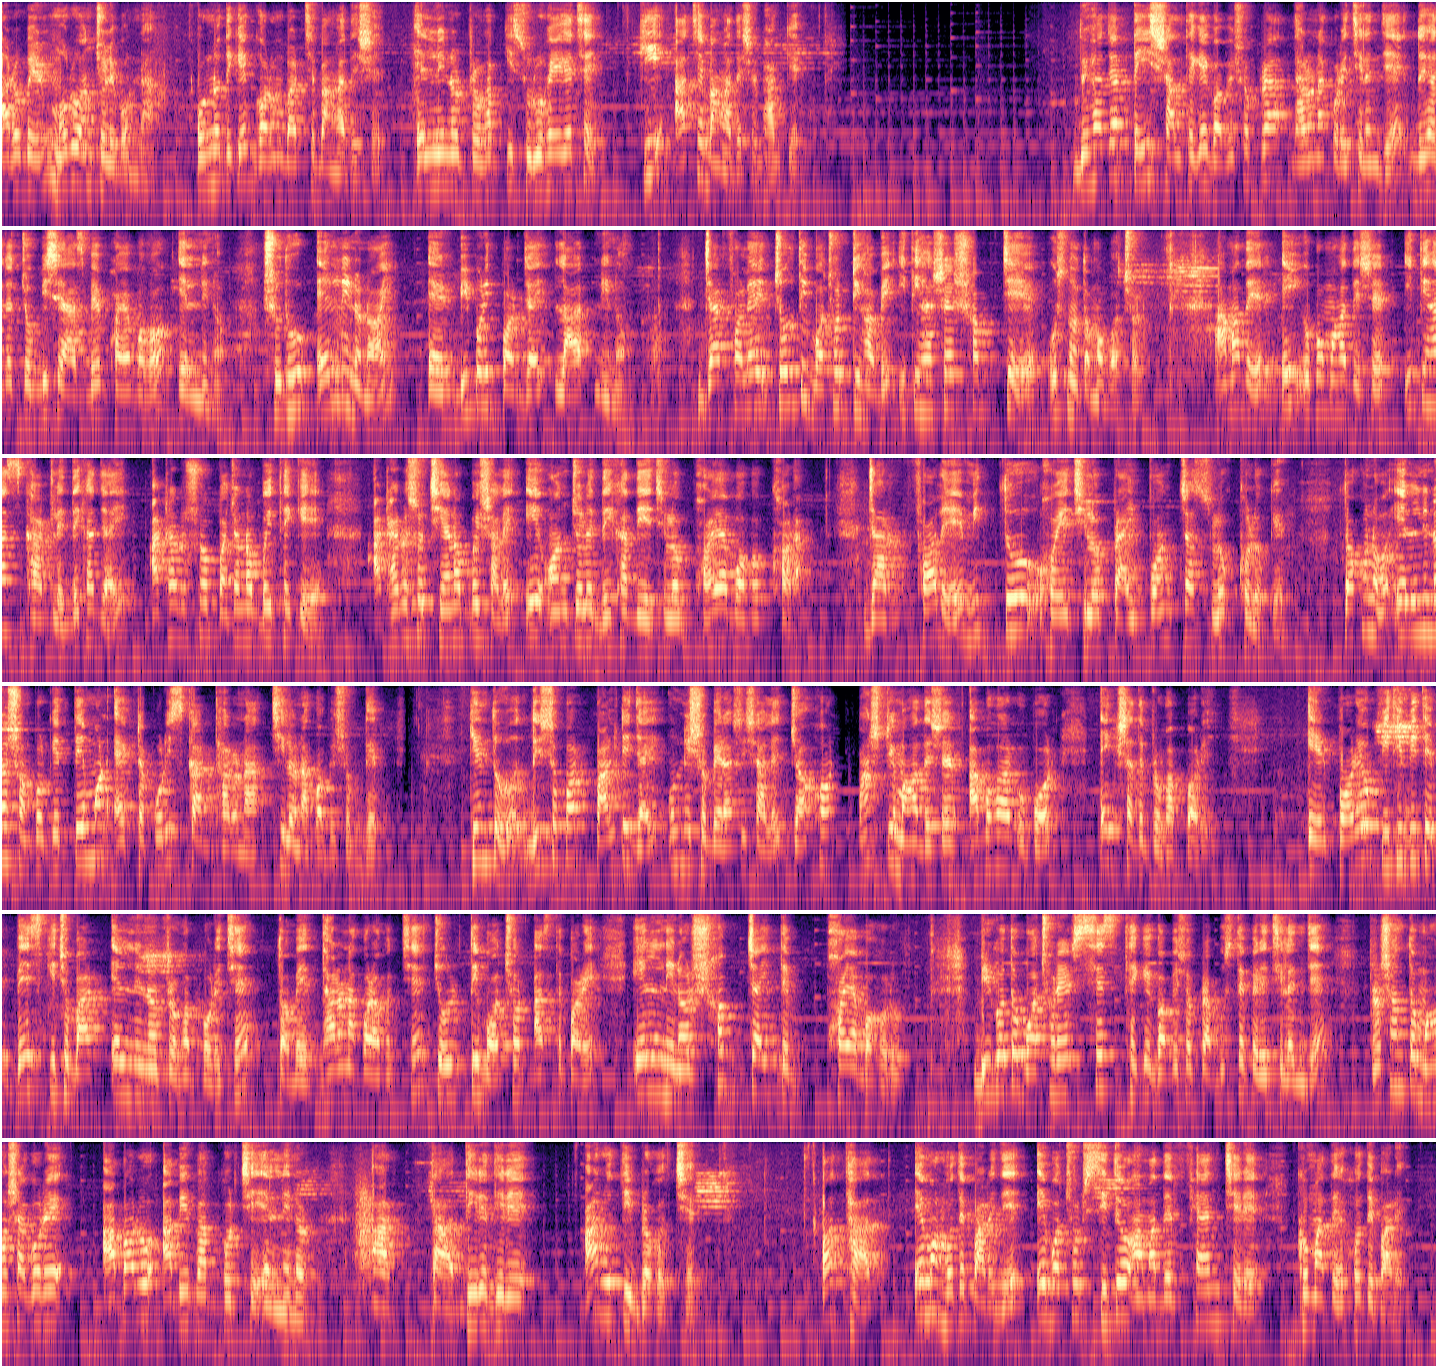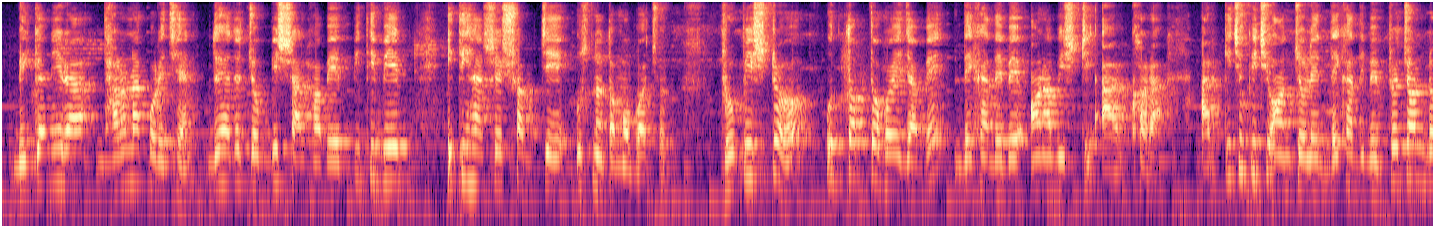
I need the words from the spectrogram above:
আরবের মরু অঞ্চলে বন্যা। অন্যদিকে গরম বাড়ছে বাংলাদেশে। এলনিনোর প্রভাব কি শুরু হয়ে গেছে? কি আছে বাংলাদেশের ভাগ্যে? দুই হাজার তেইশ সাল থেকে গবেষকরা ধারণা করেছিলেন যে দুই চব্বিশে আসবে ভয়াবহ এলনিনো শুধু এলনিনো নয়, এর বিপরীত পর্যায় লা নিনো। যার ফলে চলতি বছরটি হবে ইতিহাসের সবচেয়ে উষ্ণতম বছর। আমাদের এই উপমহাদেশের ইতিহাস ঘাটলে দেখা যায় আঠারোশো পঁচানব্বই থেকে আঠারোশো ছিয়ানব্বই সালে এই অঞ্চলে দেখা দিয়েছিল ভয়াবহ খরা, যার ফলে মৃত্যু হয়েছিল প্রায় পঞ্চাশ লক্ষ লোকের। তখনও এলনিনো সম্পর্কে তেমন একটা পরিষ্কার ধারণা ছিল না গবেষকদের। কিন্তু দৃশ্যপট পাল্টে যায় উনিশশো বিরাশি সালে যখন পাঁচটি মহাদেশের আবহাওয়ার উপর একসাথে প্রভাব পড়ে। এর পরেও পৃথিবীতে বেশ কিছুবার এলনিনোর প্রভাব পড়েছে, তবে ধারণা করা হচ্ছে চলতি বছর আসতে পারে এলনিনোর সবচাইতে ভয়াবহ রূপ। বিগত বছরের শেষ থেকে গবেষকরা বুঝতে পেরেছিলেন যে প্রশান্ত মহাসাগরে আবারও আবির্ভাব ঘটছে এলনিনোর আর তা ধীরে ধীরে আরও তীব্র হচ্ছে। অর্থাৎ এমন হতে পারে যে এবছর শীতেও আমাদের ফ্যান ছেড়ে ঘুমাতে হতে পারে। বিজ্ঞানীরা ধারণা করেছেন দুই হাজার চব্বিশ সাল হবে পৃথিবীর ইতিহাসের সবচেয়ে উষ্ণতম বছর। ভূপৃষ্ঠ উত্তপ্ত হয়ে যাবে, দেখা দেবে অনাবৃষ্টি আর খরা। আর কিছু কিছু অঞ্চলে দেখা দেবে প্রচণ্ড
